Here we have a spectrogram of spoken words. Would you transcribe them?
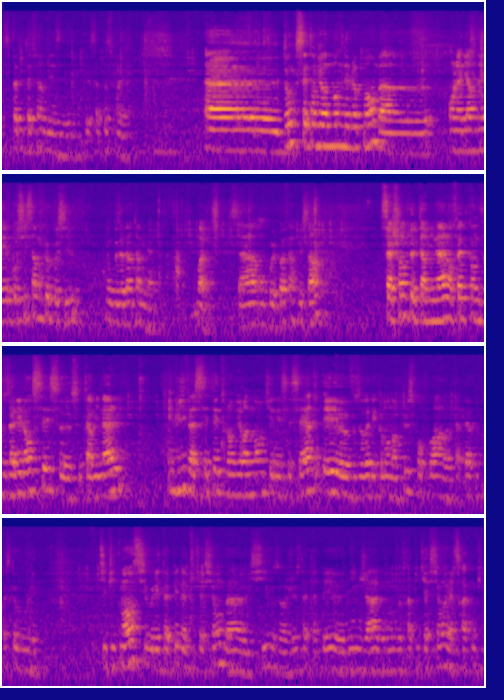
c'est pas tout à fait un BSD, donc ça pose problème. Euh, donc cet environnement de développement, bah, on l'a gardé aussi simple que possible. Donc vous avez un terminal. Voilà, ça on ne pouvait pas faire plus simple. Sachant que le terminal, en fait, quand vous allez lancer ce, terminal, lui va setter tout l'environnement qui est nécessaire et euh, vous aurez des commandes en plus pour pouvoir euh, taper à peu près ce que vous voulez. Typiquement, si vous voulez taper une application, bah, euh, ici vous aurez juste à taper Ninja, le nom de votre application, et elle sera compilée.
